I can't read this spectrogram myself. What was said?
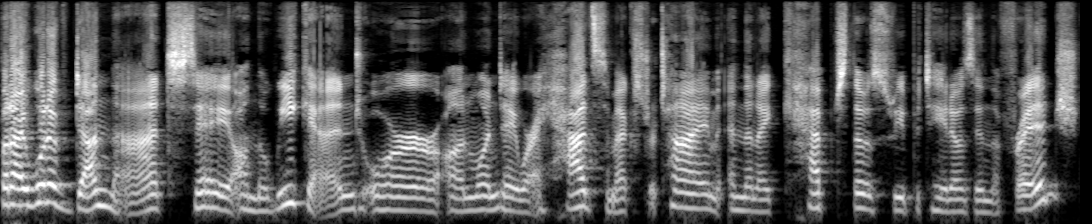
But I would have done that, say, on the weekend or on one day where I had some extra time, and then I kept those sweet potatoes in the fridge.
